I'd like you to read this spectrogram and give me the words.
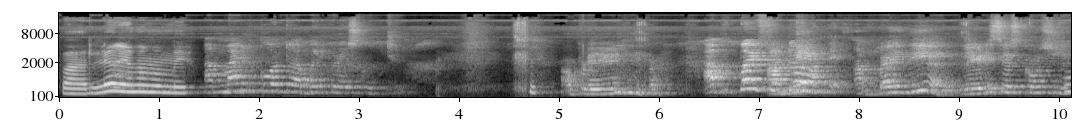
పర్లేదేమో మమ్మీ. అమ్మాయిలు కోట్ అబ్బాయిలు కూడా వేసుకోవచ్చు. అప్పుడే అబ్బాయి అబ్బాయిది లేడీస్ వేసుకోవచ్చు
